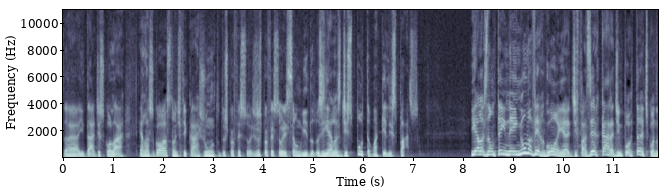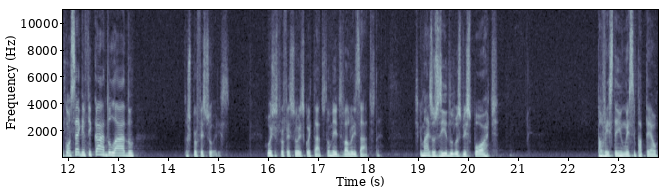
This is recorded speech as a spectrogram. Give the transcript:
da idade escolar. Elas gostam de ficar junto dos professores. Os professores são ídolos e elas disputam aquele espaço. E elas não têm nenhuma vergonha de fazer cara de importante quando conseguem ficar do lado dos professores. Hoje os professores, coitados, estão meio desvalorizados. Né? Acho que mais os ídolos do esporte talvez tenham esse papel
